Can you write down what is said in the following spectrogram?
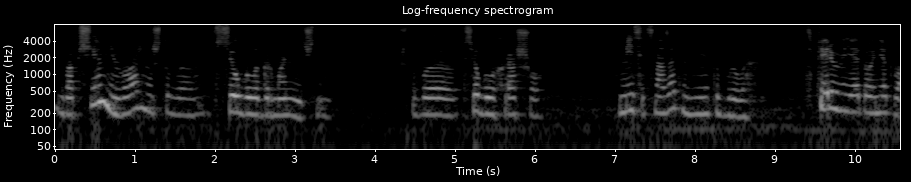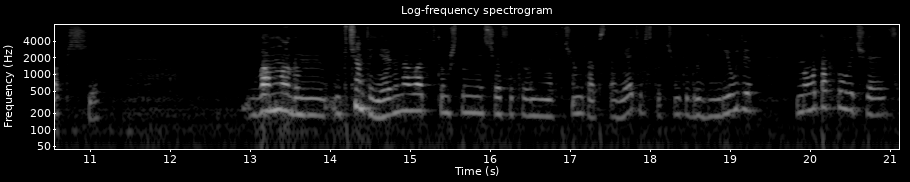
Вообще мне важно, чтобы все было гармонично, чтобы все было хорошо. Месяц назад у меня это было. Теперь у меня этого нет вообще. Во многом, в чем-то я виновата в том, что у меня сейчас этого нет, в чем-то обстоятельства, в чем-то другие люди. Но вот так получается.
